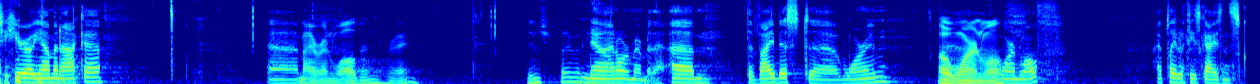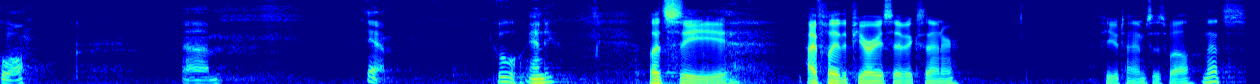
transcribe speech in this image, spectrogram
Chihiro Yamanaka. Um, Myron Walden, right? Didn't you play with? no, I don't remember that. Um, the vibist uh, Warren Oh, Warren Wolf. Warren Wolf. I played with these guys in school. Um, yeah. Cool, Andy. Let's see. I've played the Peoria Civic Center a few times as well. And that's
